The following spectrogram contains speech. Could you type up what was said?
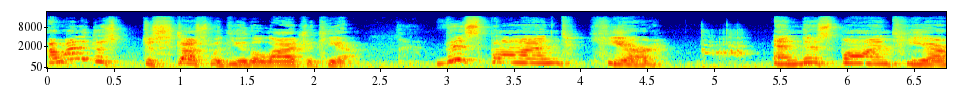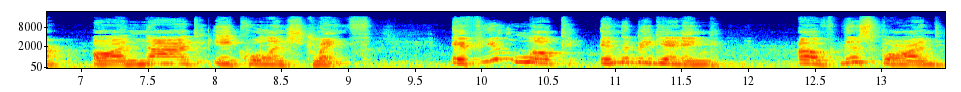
I want to just discuss with you the logic here. This bond here and this bond here are not equal in strength. If you look in the beginning of this bond,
